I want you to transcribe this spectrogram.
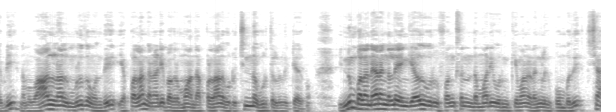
எப்படி? நம்ம வாழ்நாள் முழுதும் வந்து எப்போல்லாம் கண்ணாடியை பார்க்குறோமோ அந்த அப்போல்லாம் ஒரு சின்ன உறுத்தல் இருந்துகிட்டே இருக்கும். இன்னும் பல நேரங்களில் எங்கேயாவது ஒரு ஃபங்க்ஷன் இந்த மாதிரி ஒரு முக்கியமான இடங்களுக்கு போகும்போது ச்சே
